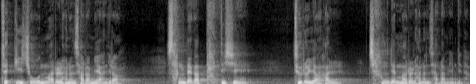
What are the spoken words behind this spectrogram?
듣기 좋은 말을 하는 사람이 아니라 상대가 반드시 들어야 할 참된 말을 하는 사람입니다.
